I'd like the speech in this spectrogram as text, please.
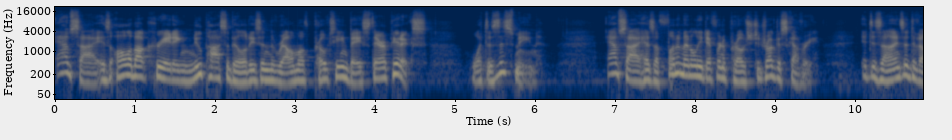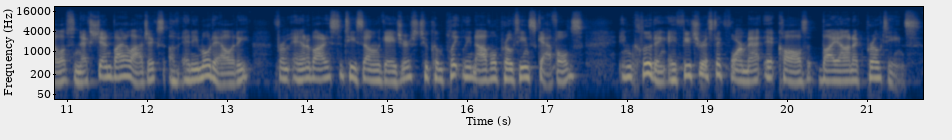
Absci is all about creating new possibilities in the realm of protein based therapeutics. What does this mean? Absci has a fundamentally different approach to drug discovery. It designs and develops next gen biologics of any modality, from antibodies to T cell engagers to completely novel protein scaffolds, including a futuristic format it calls bionic proteins.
